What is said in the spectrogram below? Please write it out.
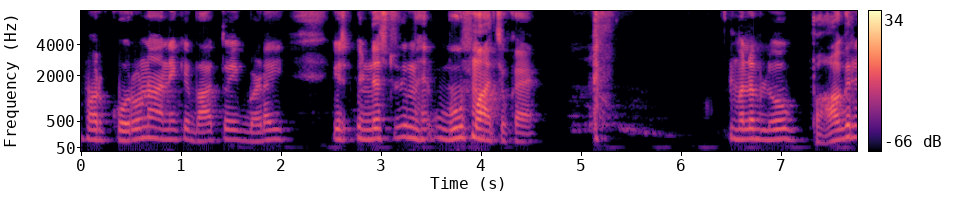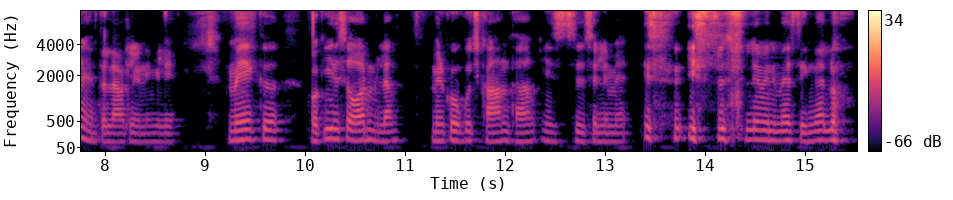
और कोरोना आने के बाद तो एक बड़ा ही इस इंडस्ट्री में बूम आ चुका है। मतलब लोग भाग रहे हैं तलाक लेने के लिए। मैं एक वकील से और मिला। मेरे को कुछ काम था इस सिलसिले में। इस इस सिलसिले में मैं सिंगल हूँ।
